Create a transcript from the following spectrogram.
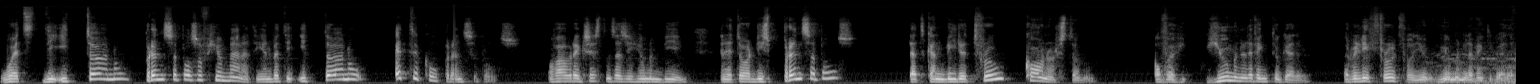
with the eternal principles of humanity and with the eternal ethical principles of our existence as a human being. And it are these principles that can be the true cornerstone of a human living together, a really fruitful human living together.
